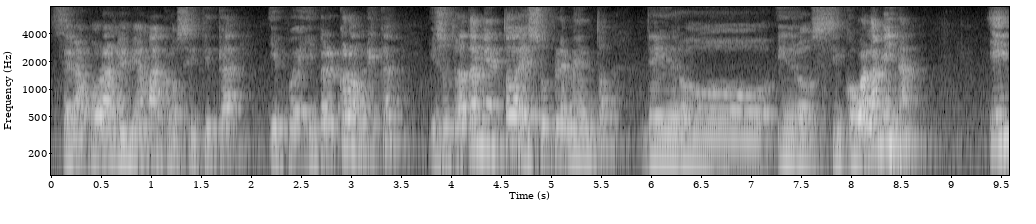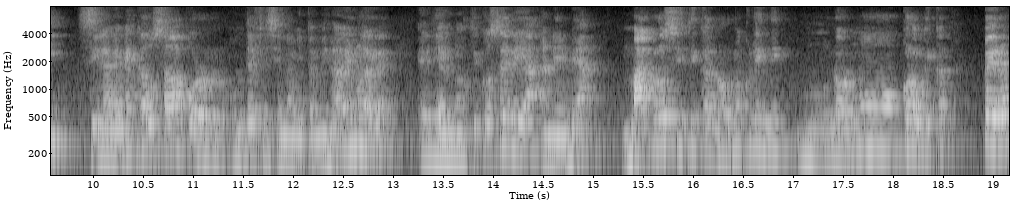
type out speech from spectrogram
será por anemia macrocítica hipercrónica y su tratamiento es suplemento de hidro, hidroxicobalamina y si la anemia es causada por un déficit en la vitamina B9, el diagnóstico sería anemia macrocítica normocrómica pero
